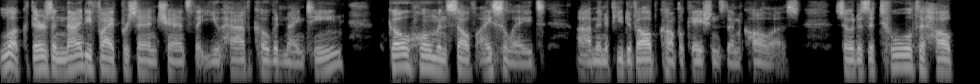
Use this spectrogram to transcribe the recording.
look, there's a 95% chance that you have COVID 19. Go home and self isolate. Um, and if you develop complications, then call us. So it is a tool to help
